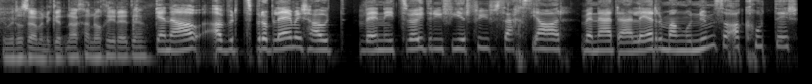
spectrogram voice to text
Über das werden wir nachher noch reden. Genau, aber das Problem ist halt, wenn in zwei, drei, vier, fünf, sechs Jahren, wenn dann der Lehrermangel nicht mehr so akut ist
